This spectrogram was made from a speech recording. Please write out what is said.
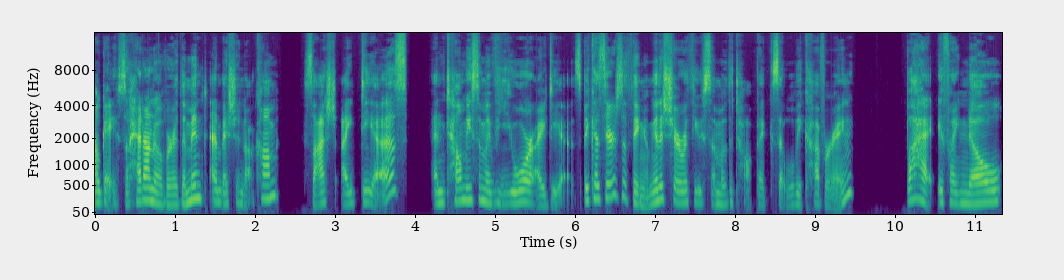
Okay, so head on over themintambition.com slash ideas and tell me some of your ideas. Because there's the thing, I'm going to share with you some of the topics that we'll be covering. But if I know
